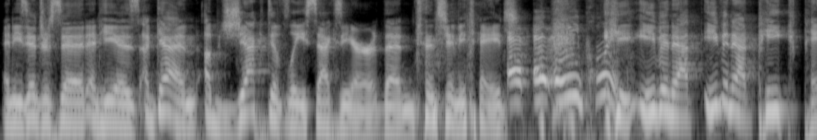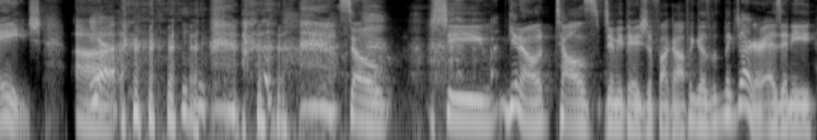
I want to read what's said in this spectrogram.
and he's interested and he is again objectively sexier than, than Jimmy Page. At, at any point. He- even at even at peak page. Uh, so she, you know, tells Jimmy Page to fuck off and goes with Mick Jagger, as any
